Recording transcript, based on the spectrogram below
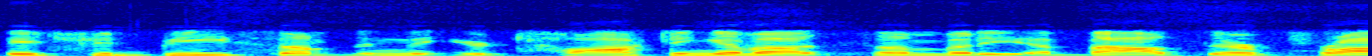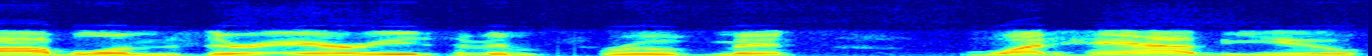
It should be something that you're talking about somebody about their problems, their areas of improvement what have you,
